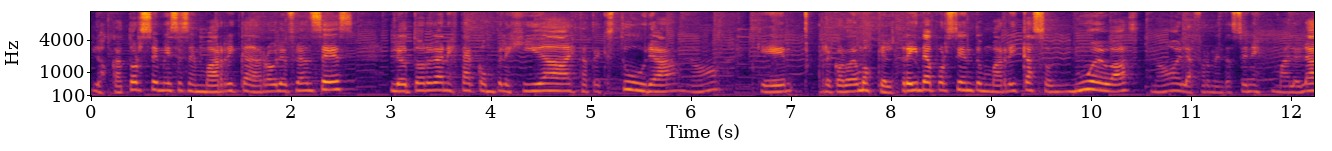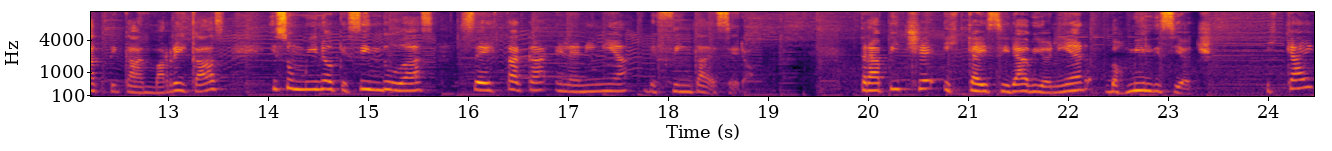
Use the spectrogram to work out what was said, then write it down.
Los 14 meses en barrica de roble francés le otorgan esta complejidad, esta textura, que recordemos que el 30% en barricas son nuevas, ¿no? la fermentación es maloláctica en barricas, es un vino que sin dudas se destaca en la niña de Finca de Cero. Trapiche Iskai Sirá Bionier 2018. Iskai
